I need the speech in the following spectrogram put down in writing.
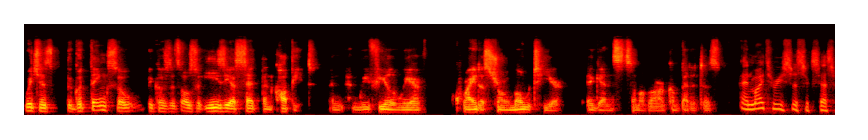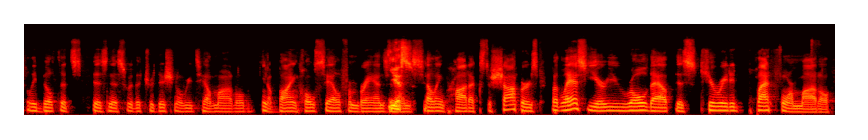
which is the good thing. So because it's also easier said than copied and, and we feel we have quite a strong moat here against some of our competitors. And Mytheresa successfully built its business with a traditional retail model, you know, buying wholesale from brands and selling products to shoppers. But last year, you rolled out this curated platform model,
